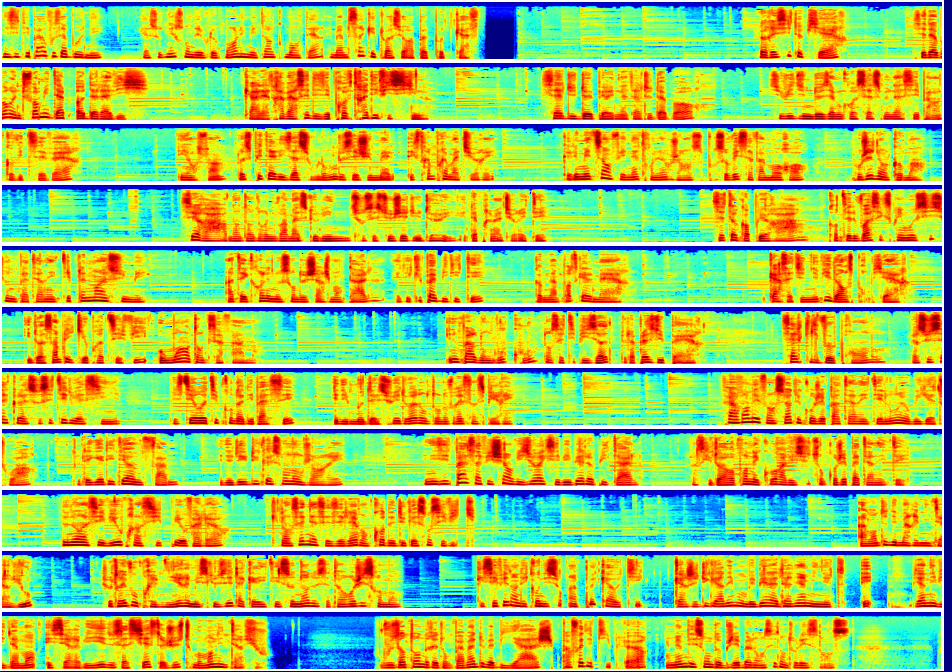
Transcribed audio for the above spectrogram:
n'hésitez pas à vous abonner et à soutenir son développement en lui mettant un commentaire et même 5 étoiles sur Apple Podcast. Le récit de Pierre, c'est d'abord une formidable ode à la vie, car il a traversé des épreuves très difficiles. Celle du deuil périnatal tout d'abord, suivie d'une deuxième grossesse menacée par un Covid sévère, et enfin l'hospitalisation longue de ses jumelles extrêmement prématurées, que les médecins ont fait naître en urgence pour sauver sa femme Aurore, plongée dans le coma. C'est rare d'entendre une voix masculine sur ces sujets du deuil et de la prématurité. C'est encore plus rare quand cette voix s'exprime aussi sur une paternité pleinement assumée, intégrant les notions de charge mentale et de culpabilité comme n'importe quelle mère. Car c'est une évidence pour Pierre. Il doit s'impliquer auprès de ses filles au moins en tant que sa femme. Il nous parle donc beaucoup dans cet épisode de la place du père, celle qu'il veut prendre versus celle que la société lui assigne, des stéréotypes qu'on doit dépasser et du modèle suédois dont on devrait s'inspirer. Fervent défenseur du congé paternité long et obligatoire, de l'égalité homme-femme et de l'éducation non genrée, il n'hésite pas à s'afficher en visio avec ses bébés à l'hôpital lorsqu'il doit reprendre les cours à l'issue de son congé paternité, donnant ainsi vie aux principes et aux valeurs qu'il enseigne à ses élèves en cours d'éducation civique. Avant de démarrer l'interview, je voudrais vous prévenir et m'excuser de la qualité sonore de cet enregistrement qui s'est fait dans des conditions un peu chaotiques car j'ai dû garder mon bébé à la dernière minute et, bien évidemment, il s'est réveillé de sa sieste juste au moment de l'interview. Vous entendrez donc pas mal de babillage, parfois des petits pleurs et même des sons d'objets balancés dans tous les sens.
